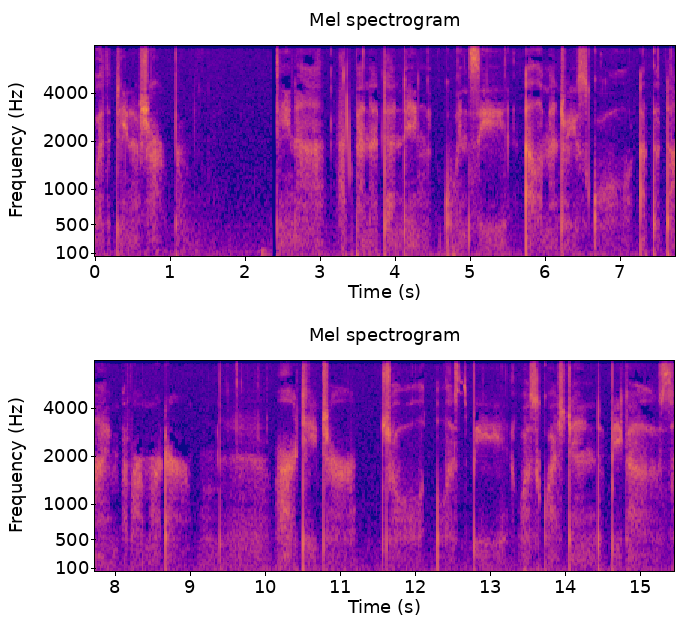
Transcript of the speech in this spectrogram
with Tina Sharp. Tina had been attending Quincy Elementary School at the time of her murder. Her teacher, Joel Lisby, was questioned because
